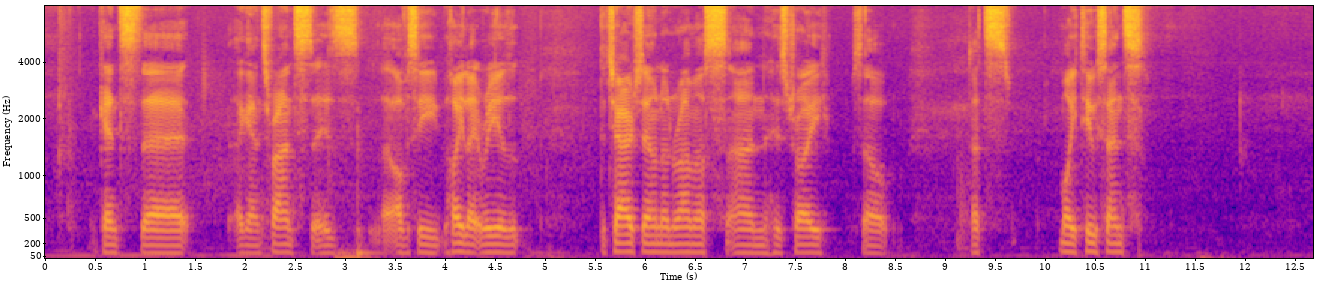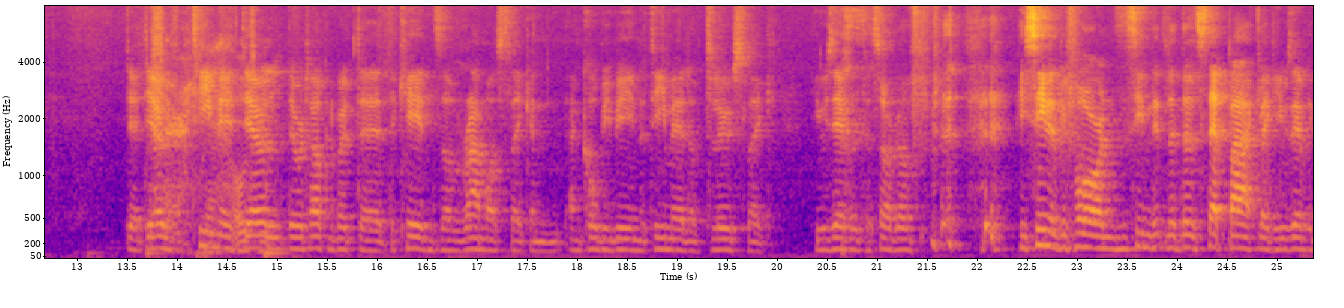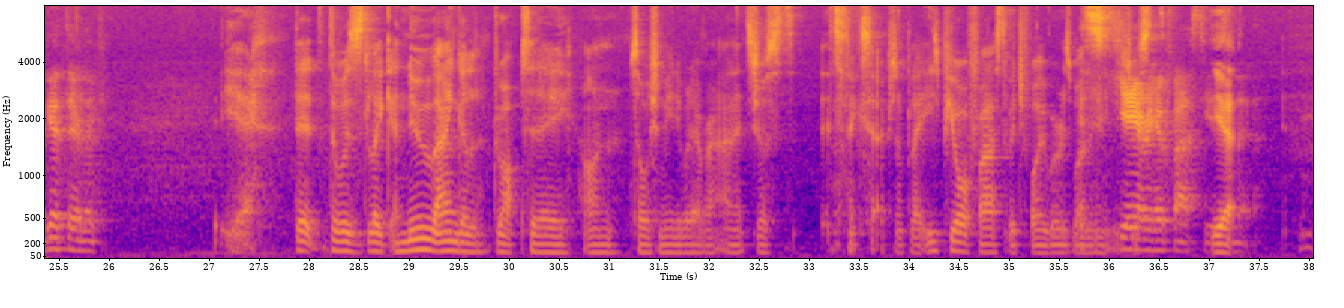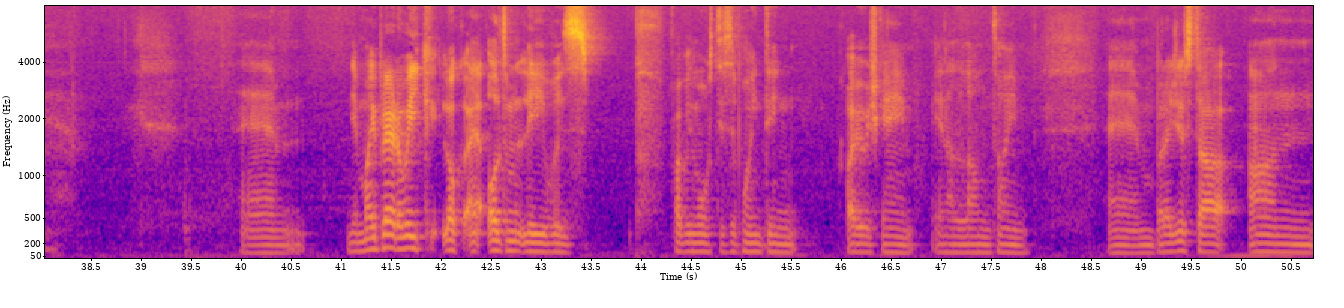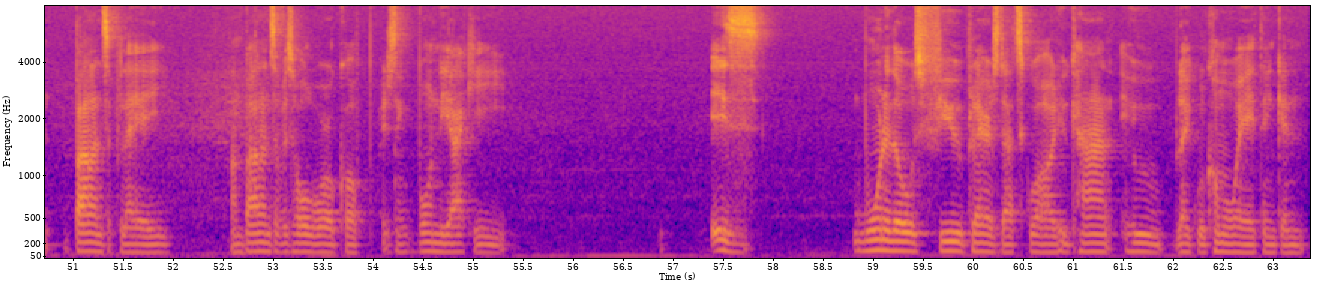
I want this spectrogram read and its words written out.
against uh, against France is obviously highlight reel the charge down on Ramos and his try. So that's my two cents. Yeah, the old Fair. teammate. Yeah, the old, they were talking about the the cadence of Ramos, like, and and Kolbe being the teammate of Toulouse, like. He was able to sort of, he's seen it before and seen the, the step back, like he was able to get there, like. Yeah, there, there was like a new angle dropped today on social media, whatever, and it's just it's an exceptional play. He's pure fast twitch fiber as well. it's isn't he? Scary just- how fast he is. Yeah. Isn't it? Um, yeah, my player of the week, look, uh, ultimately was probably the most disappointing Irish game in a long time. Um, but I just thought on balance of play, on balance of his whole World Cup, I just think Bundee Aki is one of those few players that squad who can't, who like will come away thinking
